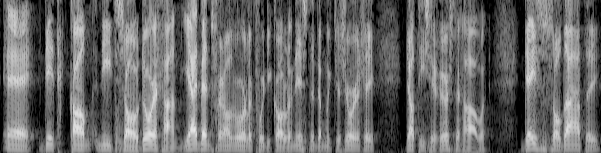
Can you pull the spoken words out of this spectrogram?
Eh, dit kan niet zo doorgaan. Jij bent verantwoordelijk voor die kolonisten. Dan moet je zorgen dat die zich rustig houden. Deze soldaten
